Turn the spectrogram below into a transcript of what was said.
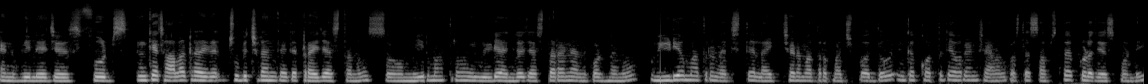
అండ్ విలేజెస్, ఫుడ్స్ ఇంకా చాలా ట్రై చూపించడానికి అయితే ట్రై చేస్తాను. సో మీరు మాత్రం ఈ వీడియో ఎంజాయ్ చేస్తారని అనుకుంటున్నాను. వీడియో మాత్రం నచ్చితే లైక్ చేయడం మాత్రం మర్చిపోద్దు ఇంకా కొత్తగా ఎవరైనా ఛానల్‌కి వస్తే సబ్స్క్రైబ్ కూడా చేసుకోండి.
